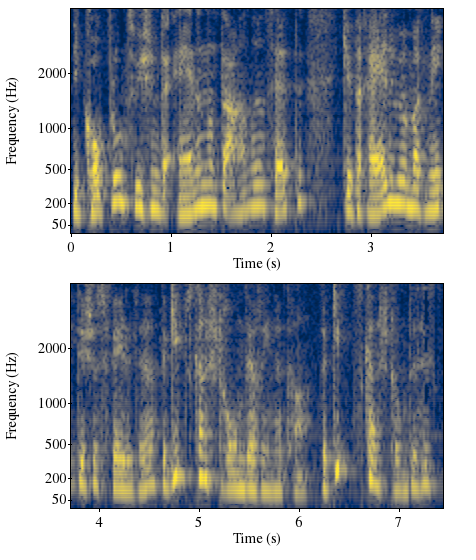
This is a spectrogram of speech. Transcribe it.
Die Kopplung zwischen der einen und der anderen Seite geht rein über magnetisches Feld. Ja. Da gibt es keinen Strom, der erinnern kann. Da gibt es keinen Strom. Das ist,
